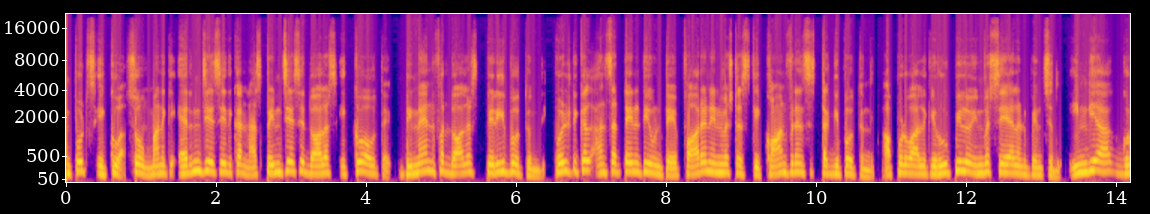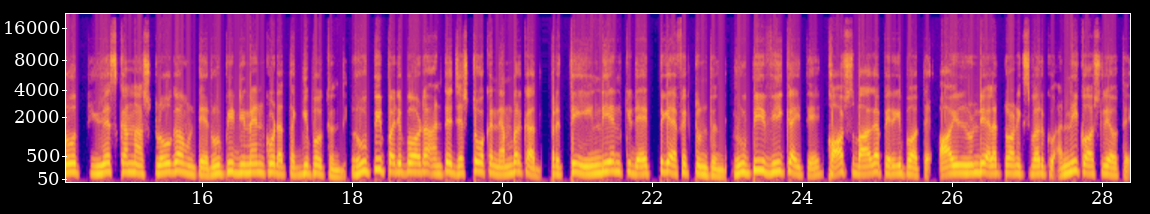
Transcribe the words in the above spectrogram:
ఇంపోర్ట్స్ ఎక్కువ. సో మనకి ఎర్న్ చేసేది కన్నా స్పెండ్ చేసే డాలర్స్ ఎక్కువ అవుతాయి. డిమాండ్ ఫర్ డాలర్ డాలర్స్ పెరిగిపోతుంది. పొలిటికల్ అన్సర్టైనిటీ ఉంటే ఫారెన్ ఇన్వెస్టర్స్కి కాన్ఫిడెన్స్ తగ్గిపోతుంది. అప్పుడు వాళ్ళకి రూపీలో ఇన్వెస్ట్ చేయాలనిపించదు ఇండియా గ్రోత్ యుఎస్ కన్నా స్లోగా ఉంటే రూపీ డిమాండ్ కూడా తగ్గిపోతుంది. రూపీ పడిపోవడం అంటే జస్ట్ ఒక నెంబర్ కాదు. ప్రతి ఇండియన్కి డైరెక్ట్గా ఎఫెక్ట్ ఉంటుంది. రూపీ వీక్ అయితే కాస్ట్ బాగా పెరిగిపోతాయి. ఆయిల్ నుండి ఎలక్ట్రానిక్స్ వరకు అన్ని కాస్ట్లీ అవుతాయి.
